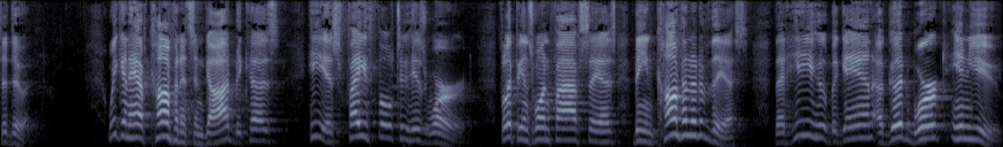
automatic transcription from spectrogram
to do it. We can have confidence in God because He is faithful to His Word. Philippians 1 5 says, Being confident of this, that He who began a good work in you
